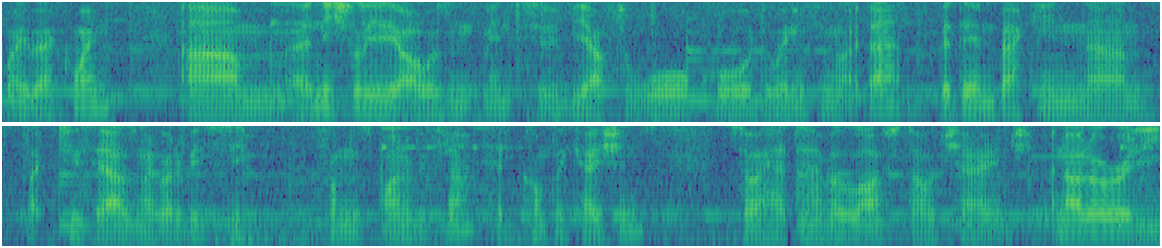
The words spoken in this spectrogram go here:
way back when. Um, initially, I wasn't meant to be able to walk or do anything like that. But then back in um, like 2000, I got a bit sick from the spina bifida, had complications, so I had to have a lifestyle change. And I'd already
